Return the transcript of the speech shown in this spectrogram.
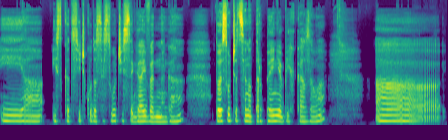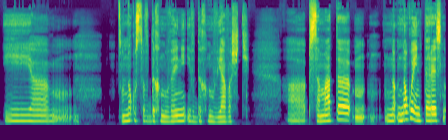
и а, искат всичко да се случи сега и веднага. Тоест, учат се на търпение, бих казала. А, и а, много са вдъхновени и вдъхновяващи. А, самата. Много е интересно.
